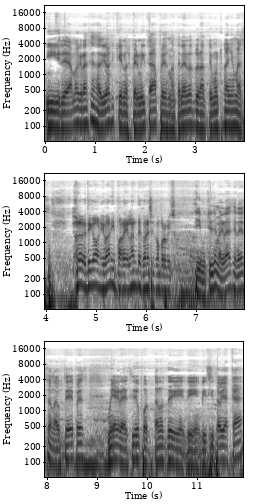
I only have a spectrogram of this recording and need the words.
y le damos gracias a Dios y que nos permita pues mantenernos durante muchos años más. Yo le bendiga a don Iván y para adelante con ese compromiso. Sí, muchísimas gracias Nelson, a usted pues muy agradecido por estarnos de, de visita hoy acá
